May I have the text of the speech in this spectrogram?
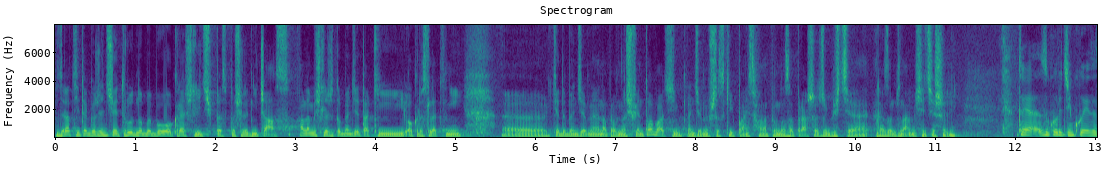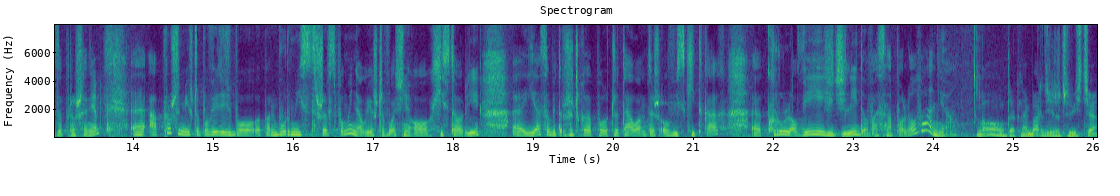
Z racji tego, że dzisiaj trudno by było określić bezpośredni czas, ale myślę, że to będzie taki okres letni, e, kiedy będziemy na pewno świętować i będziemy wszystkich Państwa na pewno zapraszać, żebyście razem z nami się cieszyli. To ja z góry dziękuję za zaproszenie. E, A proszę mi jeszcze powiedzieć, bo pan burmistrz wspominał jeszcze właśnie o historii. E, Ja sobie troszeczkę poczytałam też o wiskitkach. Królowie jeździli do was na polowania. O, jak najbardziej, rzeczywiście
